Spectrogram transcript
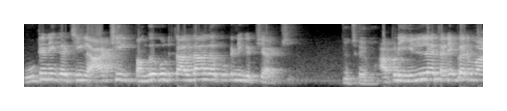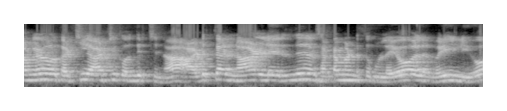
கூட்டணி கட்சியில் ஆட்சியில் பங்கு கொடுத்தால்தான் அந்த கூட்டணி கட்சி ஆட்சி. அப்படி இல்லை தனிப்பெரும்பான்மையான ஒரு கட்சி ஆட்சிக்கு வந்துருச்சுன்னா அடுத்த நாள்ல இருந்து சட்டமன்றத்துக்குள்ளேயோ இல்லை வெளியிலயோ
